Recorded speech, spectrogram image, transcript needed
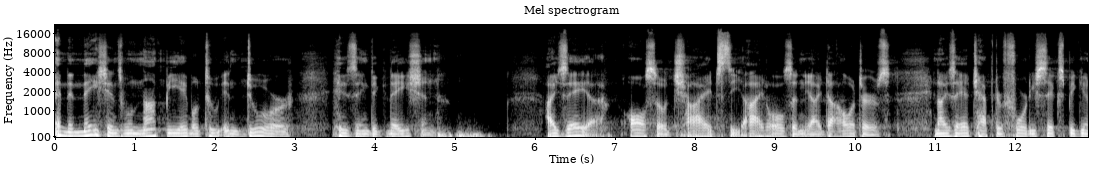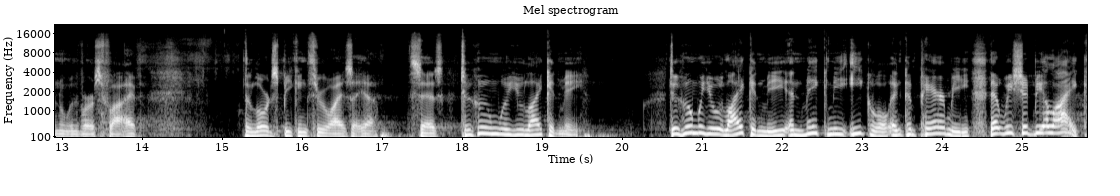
And the nations will not be able to endure his indignation. Isaiah also chides the idols and the idolaters. In Isaiah chapter 46, beginning with verse 5, the Lord speaking through Isaiah says, To whom will you liken me? To whom will you liken me and make me equal and compare me that we should be alike?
